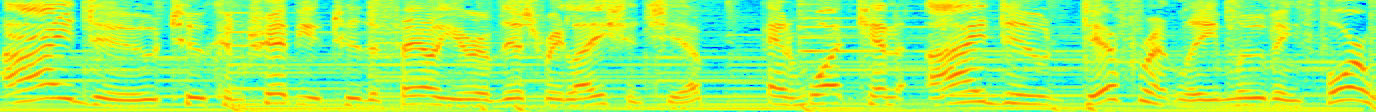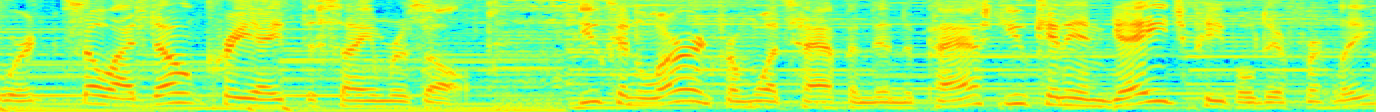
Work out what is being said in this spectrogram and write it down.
I do to contribute to the failure of this relationship, and what can I do differently moving forward so I don't create the same result? You can learn from what's happened in the past, you can engage people differently,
